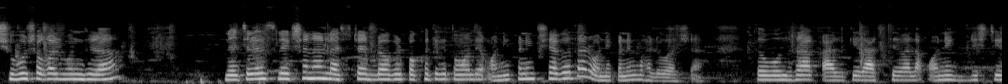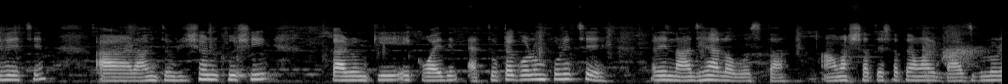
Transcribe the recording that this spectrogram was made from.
শুভ সকাল বন্ধুরা। ন্যাচারাল সিলেকশন আর লাইফস্টাইল ব্লগের পক্ষ থেকে তোমাদের অনেক অনেক স্বাগত আর অনেক অনেক ভালোবাসা। তো বন্ধুরা, কালকে রাত্রেবেলা অনেক বৃষ্টি হয়েছে আর আমি তো ভীষণ খুশি। কারণ কি এই কয়দিন এতটা গরম পড়েছে? মানে নাজেহাল অবস্থা। আমার সাথে সাথে আমার গাছগুলোর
